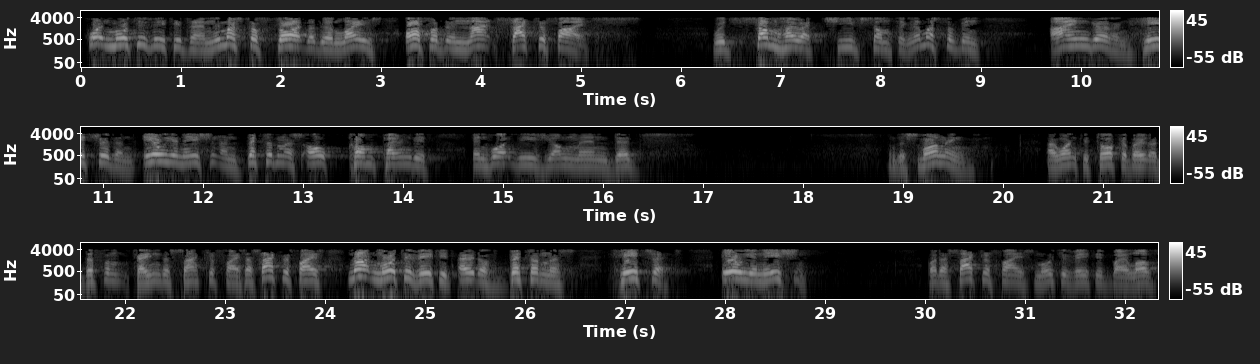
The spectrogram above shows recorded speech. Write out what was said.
What motivated them? They must have thought that their lives offered in that sacrifice would somehow achieve something. There must have been anger and hatred and alienation and bitterness all compounded in what these young men did. And this morning, I want to talk about a different kind of sacrifice. A sacrifice not motivated out of bitterness, hatred, alienation, but a sacrifice motivated by love.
